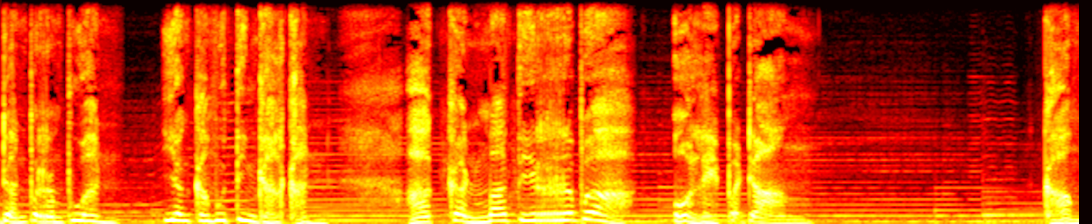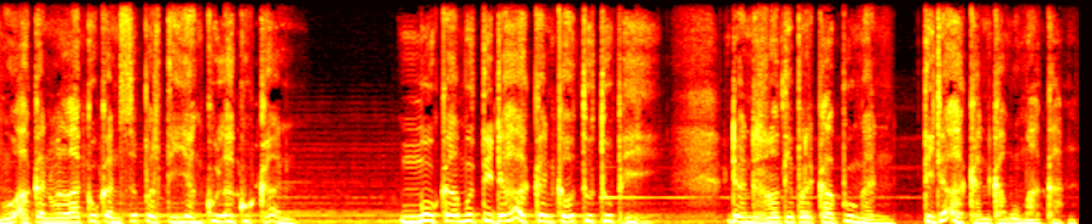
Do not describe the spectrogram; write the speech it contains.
dan perempuan yang kamu tinggalkan akan mati rebah oleh pedang. Kamu akan melakukan seperti yang kulakukan. Mukamu tidak akan kau tutupi, dan roti perkabungan tidak akan kamu makan.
